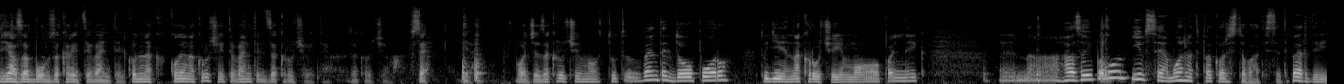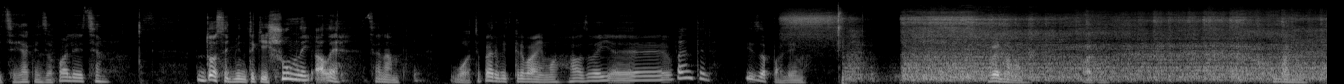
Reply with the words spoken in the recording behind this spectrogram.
Я забув закрити вентиль. Коли, коли накручуєте, вентиль закручуєте. Закручуємо. Все, є. Отже, закручуємо тут вентиль до опору, тоді накручуємо пальник е, на газовий балон і все, можна тепер користуватися. Тепер дивіться, як він запалюється. Досить він такий шумний, але це нам. От, тепер відкриваємо газовий е, вентиль і запалюємо. Видно. вам? От він. Можна.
